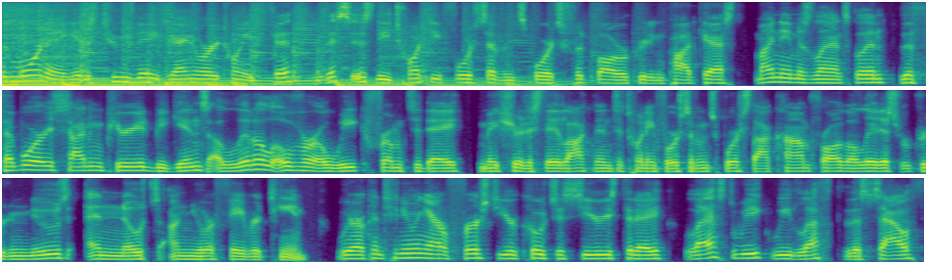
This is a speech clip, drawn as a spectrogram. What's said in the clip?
Good morning. It is Tuesday, January 25th. This is the 24 7 Sports Football Recruiting Podcast. My name is Lance Glenn. The February signing period begins a little over a week from today. Make sure to stay locked into 247sports.com for all the latest recruiting news and notes on your favorite team. We are continuing our first year coaches series today. Last week, we left the South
